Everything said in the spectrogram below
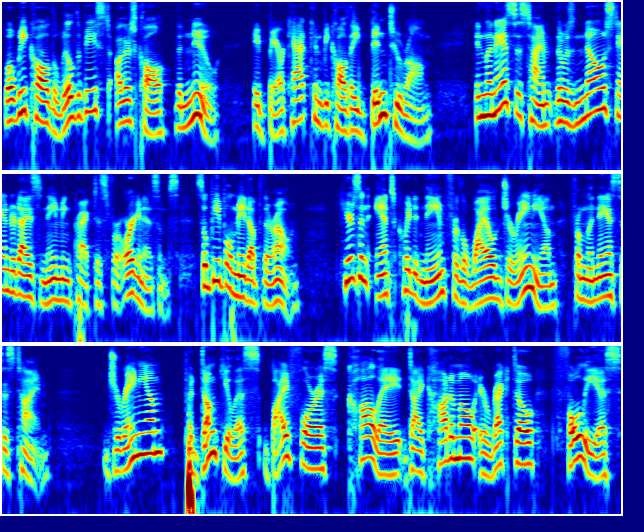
What we call the wildebeest, others call the gnu. A bearcat can be called a binturong. In Linnaeus's time, there was no standardized naming practice for organisms, so people made up their own. Here's an antiquated name for the wild geranium from Linnaeus's time. Geranium pedunculus biflorus calle dichotomo erecto folius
